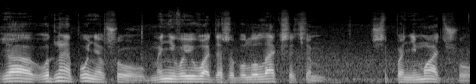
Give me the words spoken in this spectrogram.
Я одне зрозумів, що мені воювати навіть було легше, ніж розуміти, що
